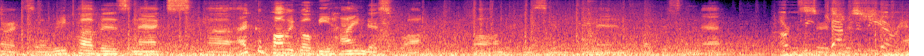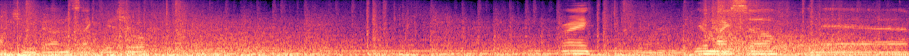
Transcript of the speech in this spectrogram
alright, so Repub is next. Uh, I could probably go behind this rock while under concealed and then focus on that. Our team captured the area. guns like usual. Right. Reveal myself. And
